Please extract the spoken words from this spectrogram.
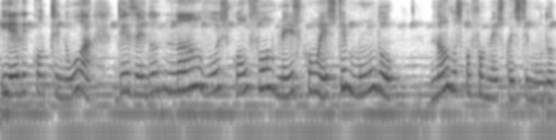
E ele continua dizendo: Não vos conformeis com este mundo. Não vos conformeis com este mundo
